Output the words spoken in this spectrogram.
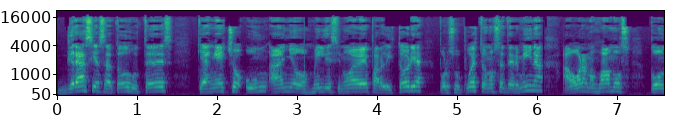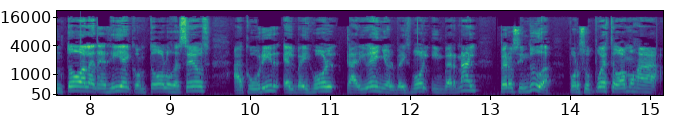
gracias a todos ustedes que han hecho un año 2019 para la historia. Por supuesto, no se termina. Ahora nos vamos con toda la energía y con todos los deseos a cubrir el béisbol caribeño, el béisbol invernal. Pero sin duda, por supuesto, vamos a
